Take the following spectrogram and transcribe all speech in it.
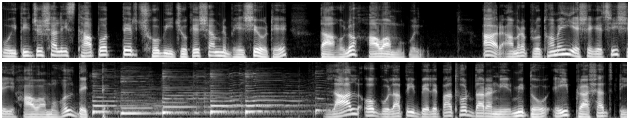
ঐতিহ্যশালী স্থাপত্যের ছবি চোখের সামনে ভেসে ওঠে, তা হলো হাওয়া মহল। আর আমরা প্রথমেই এসে গেছি সেই হাওয়া মহল দেখতে। লাল ও গোলাপি বেলেপাথর দ্বারা নির্মিত এই প্রাসাদটি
